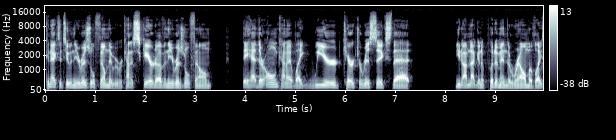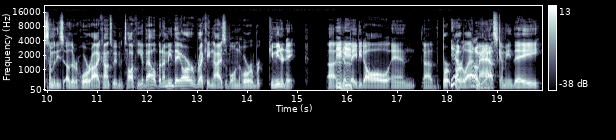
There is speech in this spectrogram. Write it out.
connected to in the original film that we were kind of scared of in the original film. They had their own kind of like weird characteristics that, you know, I'm not going to put them in the realm of like some of these other horror icons we've been talking about, but I mean, they are recognizable in the horror community. Uh, mm-hmm. You know, mm-hmm. Baby Doll and uh, the bur- yeah. Burlap oh, Mask. Yeah. I mean, they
